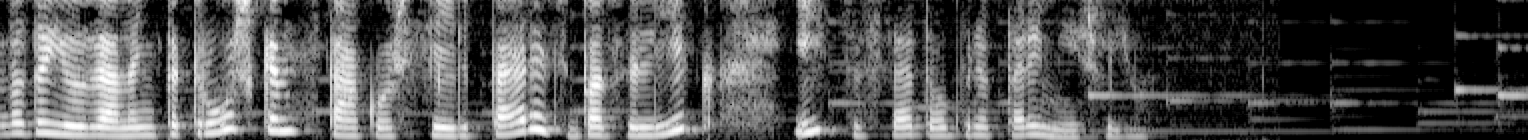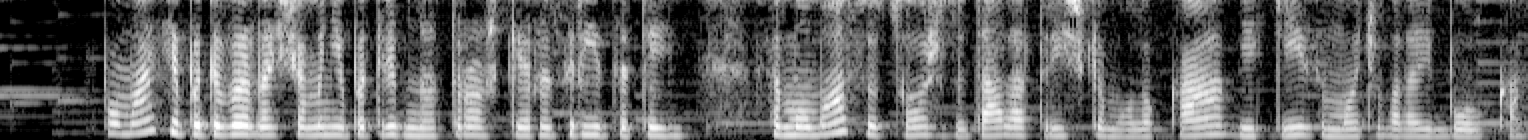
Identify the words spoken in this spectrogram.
Додаю зелень петрушки, також сіль, перець, базилік і це все добре перемішую. По масі подивилася, що мені потрібно трошки розрізати саму масу, тож додала трішки молока, в якій замочувалась булка.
